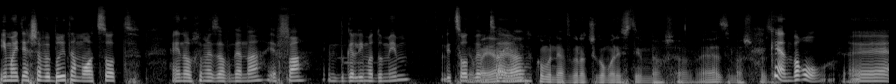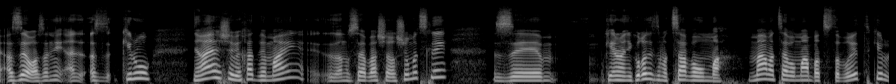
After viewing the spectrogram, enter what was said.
אם הייתי עכשיו בברית המועצות, היינו הולכים לאיזו הפגנה יפה, עם דגלים אדומים, לצעוד גם באמצע היה. היה כל מיני הפגנות של קומוניסטים עכשיו, היה איזה משהו כזה. כן, ברור. אה, אז זהו, אז אני, אז כאילו, נראה לי שב-1 במאי, זה הנושא הבא שרשום אצלי, זה, כאילו, אני קוראת לזה מצב האומה. מה מצב האומה בארצות הברית? כאילו,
